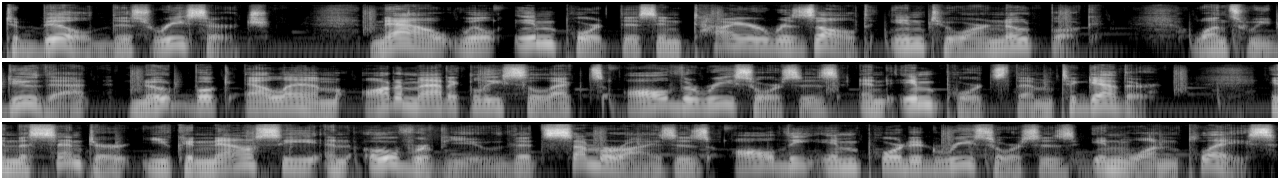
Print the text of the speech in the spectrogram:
to build this research. Now we'll import this entire result into our notebook. Once we do that, Notebook LM automatically selects all the resources and imports them together. In the center, you can now see an overview that summarizes all the imported resources in one place.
